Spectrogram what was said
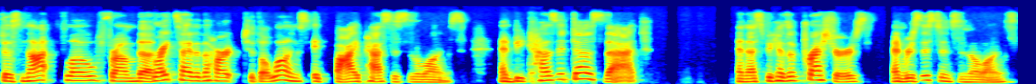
does not flow from the right side of the heart to the lungs, it bypasses the lungs. And because it does that, and that's because of pressures and resistance in the lungs,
